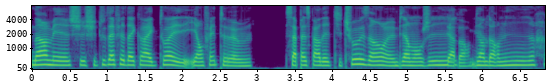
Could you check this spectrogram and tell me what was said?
Non, mais je, suis tout à fait d'accord avec toi. Et, en fait, ça passe par des petites choses, hein, bien manger, bien dormir.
